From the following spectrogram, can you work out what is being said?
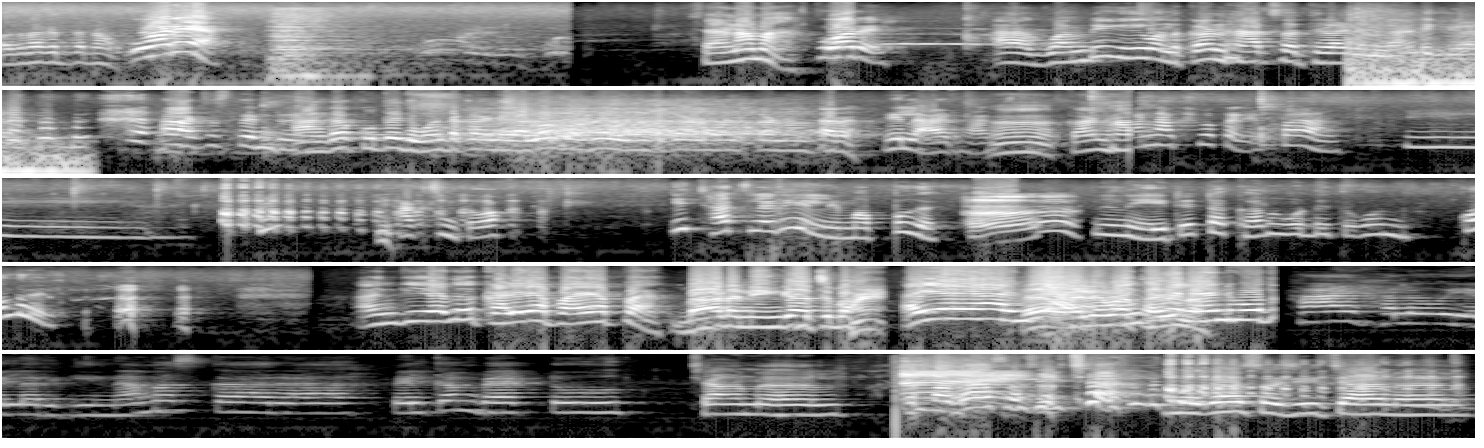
ಅದ್ರಾಗತ್ತ ನಾವು ಓರೆ! ಶರಣಮ್ಮ. ಓರೆ! ಆ ಗೊಂಬಿಗೆ ಒಂದು ಕಣ್ಣು ಹಾಕ್ಸತ್ ಹೇಳಿ ನಿನ್ ಗಂಡ ಕೇಳ. ಹಾಕಿಸ್ತೇನ್ರಿ ಹಂಗ ಕೂತೈತಿ ಒಂಟ ಕಣ್ಣು ಎಲ್ಲೋ ಒಂದು ಒಂಟ ಕಣ್ಣು ಒಂಟ ಕಣ್ಣು ಅಂತಾರ. ಇಲ್ಲ ಆಡ್ರಿ ಹಾಕಿ ಹ್ಮ್ ಕಣ್ಣು ಹಾಕ್ ಮಣ್ಣು ಹಾಕ್ಸ್ಬೇಕಲ್ಲಪ್ಪ ಹಾಕ್ಸಿನ್ ತಗೋ. ಕಿಚ್ ಹಚ್ಲೇನಿ ಇಲ್ಲಿ ನಿಮ್ಮ ಅಪ್ಪಗೆ ನೀನು ಏಟೇಟ ಕಣ್ಣು ಗುಡ್ಡಿ ತಗೊಂಡು ಕೊಂದ್ರೆ ಇಲ್ಲಿ. ಅಂಗಿ ಅದು ಕಳೆಯಪ್ಪ ಅಯ್ಯಪ್ಪ ಬೇಡ ನೀ ಹಿಂಗೆ ಹಚ್ಚ ಬಾ. ಏ, ಅಲ್ಲಿ. ಹಾಯ್ ಹಲೋ ಎಲ್ಲರಿಗೆ ನಮಸ್ಕಾರ. ವೆಲ್ಕಮ್ ಬ್ಯಾಕ್ ಟು ಚಾನಲ್ ಮಗ ಸಸಿ ಚಾನಲ್ ಮಗ ಸೊಸಿ ಚಾನಲ್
